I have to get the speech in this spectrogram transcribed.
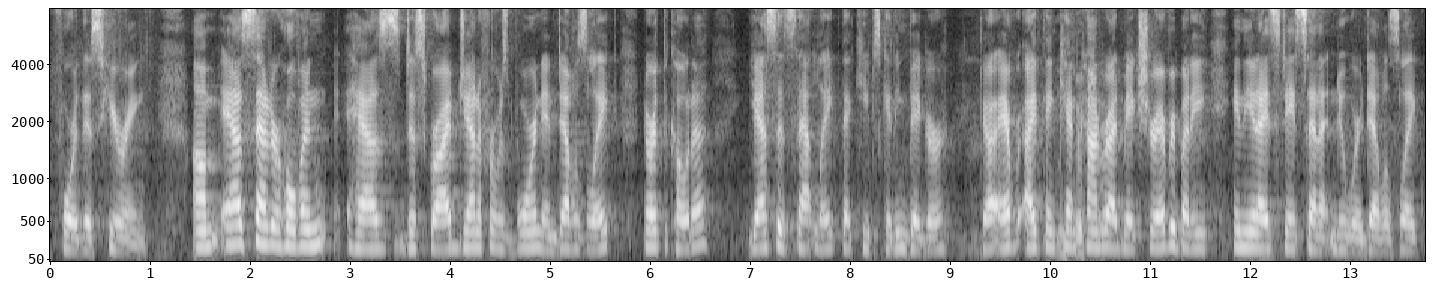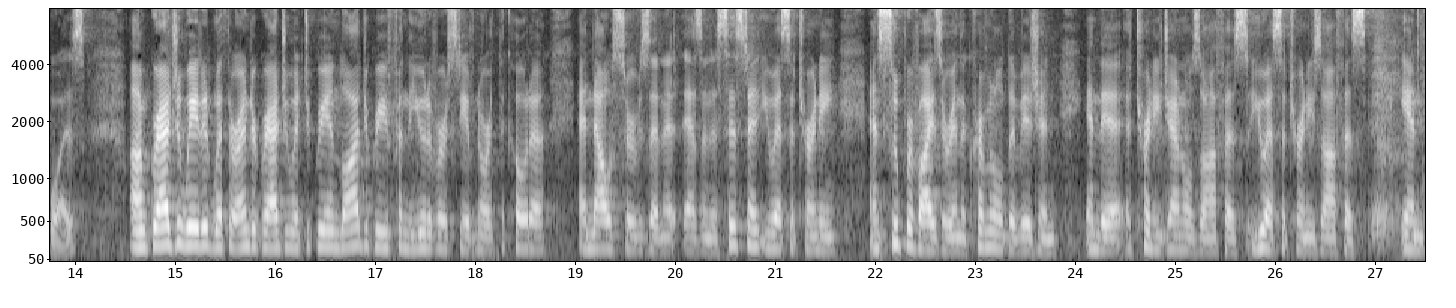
for this hearing. Um, as Senator Hoeven has described, Jennifer was born in Devils Lake, North Dakota. Yes, it's that lake that keeps getting bigger. Yeah, every, I think Kent Conrad makes sure everybody in the United States Senate knew where Devil's Lake was. Um, graduated with her undergraduate degree and law degree from the University of North Dakota and now serves an, as an assistant U.S. attorney and supervisor in the criminal division in the Attorney General's office, U.S. Attorney's office in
